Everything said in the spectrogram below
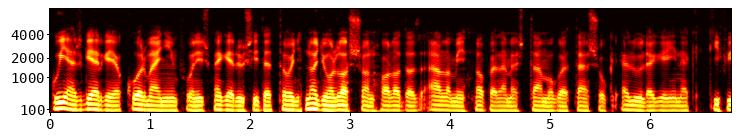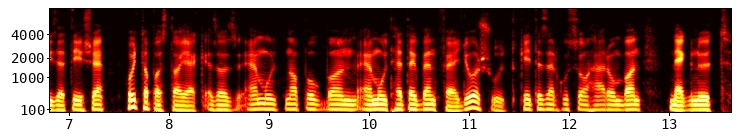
Gulyás Gergely a kormányinfón is megerősítette, hogy nagyon lassan halad az állami napelemes támogatások előlegeinek kifizetése. Hogy tapasztalják ez az elmúlt napokban, elmúlt hetekben felgyorsult? 2023-ban megnőtt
